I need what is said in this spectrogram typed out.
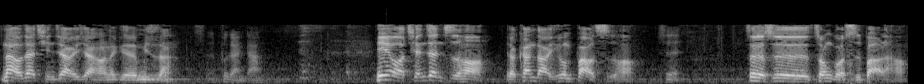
那我再请教一下哈，那个秘书长。不敢当。因为我前阵子哈有看到一份报纸哈。是。这个是中国时报了哈。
